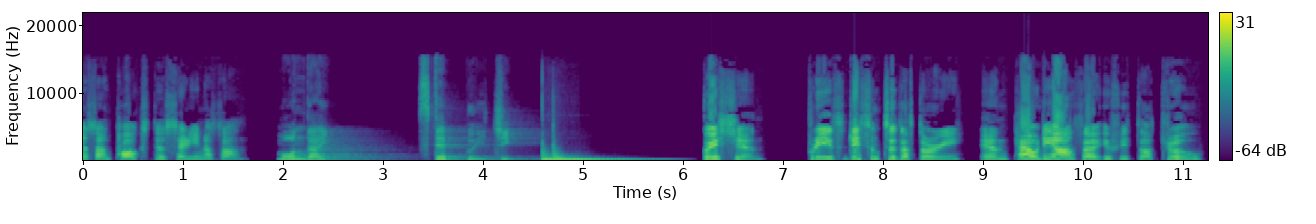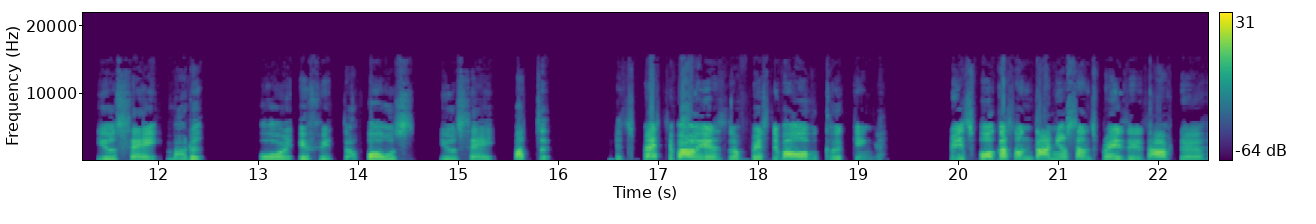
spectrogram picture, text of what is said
ダニエルさん talks to セリーナさん。問題。ステップ1。 Question. Please listen to the story and tell the answer if it's a true, you say 丸 or if it's a false, you say ×. Its festival is the festival of cooking. Please focus on Daniel-san's phrases after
